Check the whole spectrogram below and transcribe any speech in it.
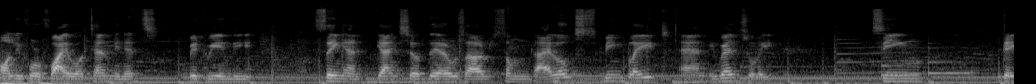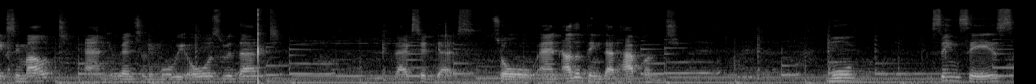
only for 5 or 10 minutes between the Singh and gangster. There are some dialogues being played and eventually Singh takes him out and eventually movie overs with that that's it guys so and other thing that happens Move Singh says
